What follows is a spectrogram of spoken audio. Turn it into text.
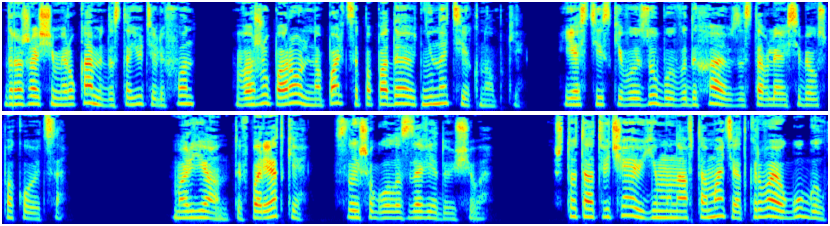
Дрожащими руками достаю телефон, ввожу пароль, но пальцы попадают не на те кнопки. Я стискиваю зубы и выдыхаю, заставляя себя успокоиться. «Марьян, ты в порядке?» — слышу голос заведующего. Что-то отвечаю ему на автомате, открываю Google,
